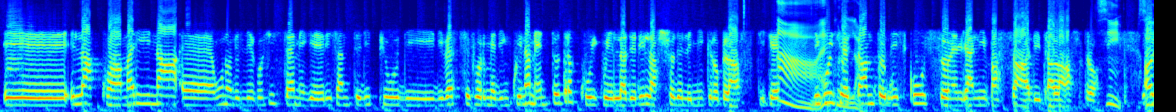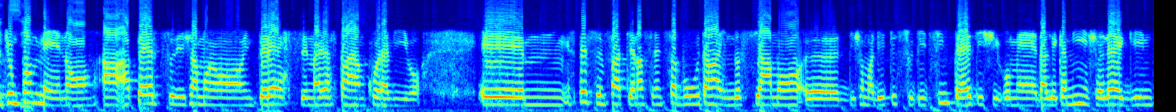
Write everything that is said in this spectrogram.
E, l'acqua marina è uno degli ecosistemi che risente di più di diverse forme di inquinamento, tra cui quella del rilascio delle microplastiche, Ah, di cui si eccole è là. tanto discusso negli anni passati, tra l'altro. Sì, sì, Oggi un sì. po' meno, ha, ha perso diciamo, interesse, ma in realtà è ancora vivo. E, mh, spesso infatti a nostra insaputa indossiamo eh, diciamo, dei tessuti sintetici come dalle camicie, leggings,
